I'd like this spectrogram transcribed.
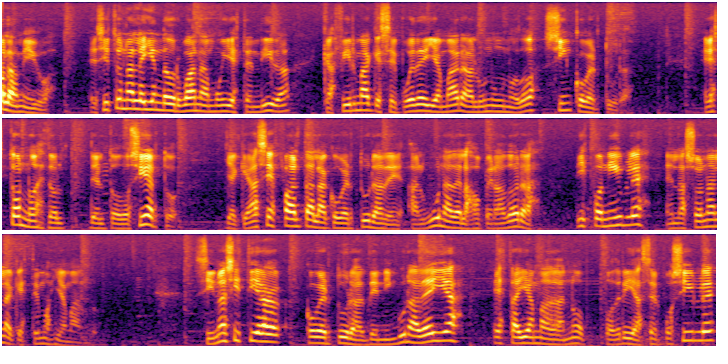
Hola amigos, existe una leyenda urbana muy extendida que afirma que se puede llamar al 112 sin cobertura. Esto no es del todo cierto, ya que hace falta la cobertura de alguna de las operadoras disponibles en la zona en la que estemos llamando. Si no existiera cobertura de ninguna de ellas, esta llamada no podría ser posible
